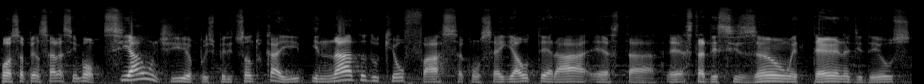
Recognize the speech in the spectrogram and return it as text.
possa pensar assim: bom, se há um dia para o Espírito Santo cair e nada do que eu faça consegue alterar esta, esta decisão eterna de Deus,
